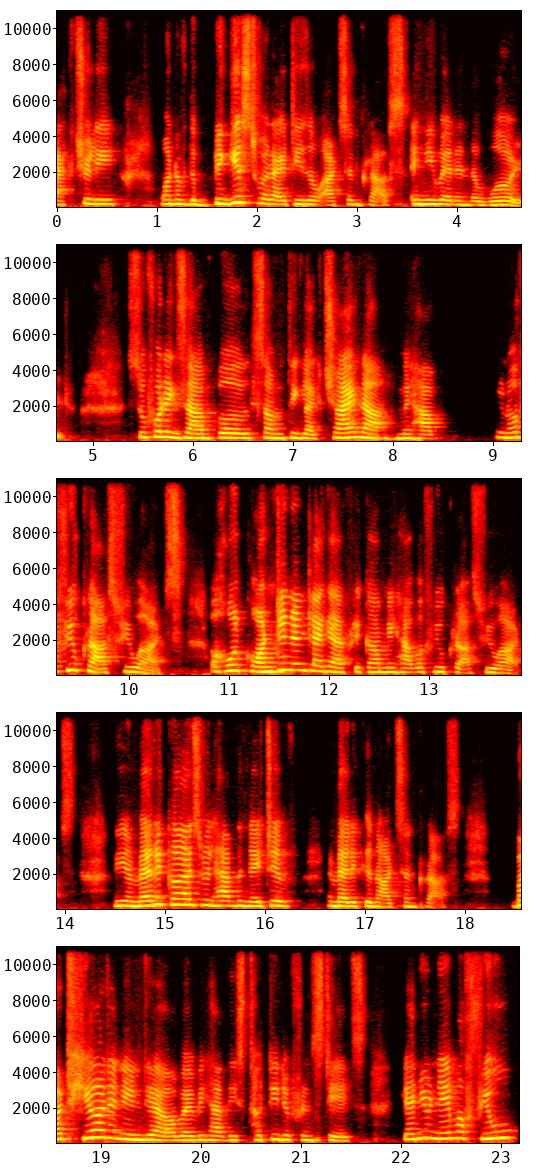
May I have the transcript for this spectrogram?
actually one of the biggest varieties of arts and crafts anywhere in the world. So, for example, something like China may have you know a few crafts few arts a whole continent like africa may have a few crafts few arts the americas will have the native american arts and crafts but here in india where we have these 30 different states can you name a few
